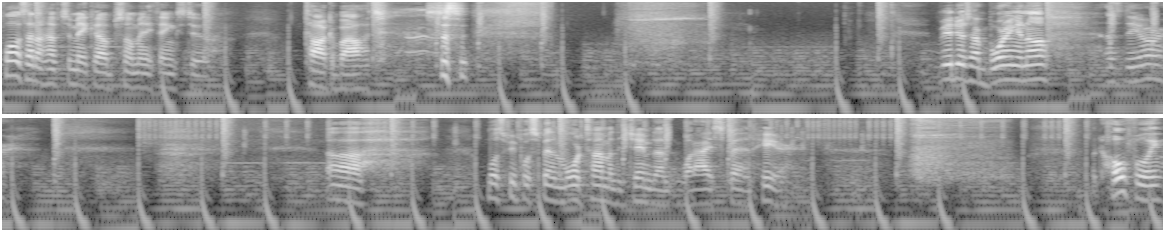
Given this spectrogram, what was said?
Plus I don't have to make up so many things to talk about. Videos are boring enough as they are. Uh, most people spend more time at the gym than what I spend here. But hopefully,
